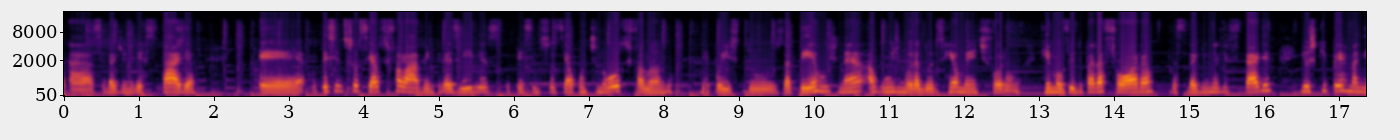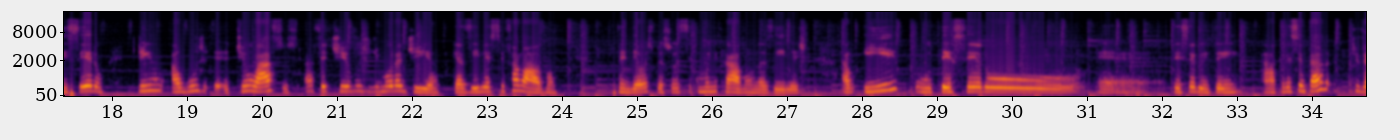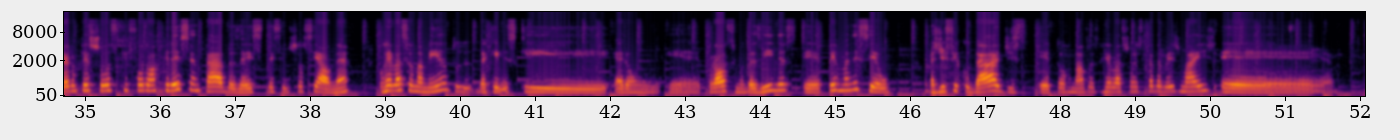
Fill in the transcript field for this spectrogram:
da cidade universitária, é, o tecido social se falava entre as ilhas, o tecido social continuou se falando depois dos aterros, né? Alguns moradores realmente foram removidos para fora da cidade universitária e os que permaneceram tinham alguns eh, tinham laços afetivos de moradia, que as ilhas se falavam entendeu? As pessoas se comunicavam nas ilhas. E o terceiro, é, terceiro item a acrescentar, tiveram pessoas que foram acrescentadas a esse tecido social, né? O relacionamento daqueles que eram é, próximos das ilhas é, permaneceu. As dificuldades é, tornavam as relações cada vez mais é,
